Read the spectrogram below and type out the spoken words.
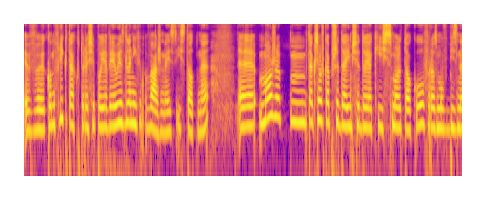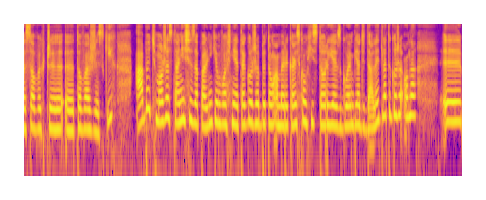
w konfliktach, które się pojawiają, jest dla nich ważne, jest istotne. E, Może mm, ta książka przyda im się do jakichś small talków, rozmów biznesowych czy y, towarzyskich, a być może stanie się zapalnikiem właśnie tego, żeby tą amerykańską historię zgłębiać dalej, dlatego że ona, y,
